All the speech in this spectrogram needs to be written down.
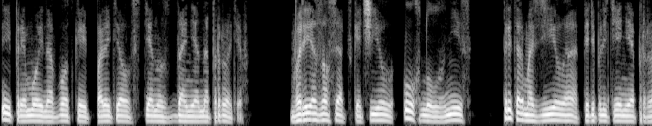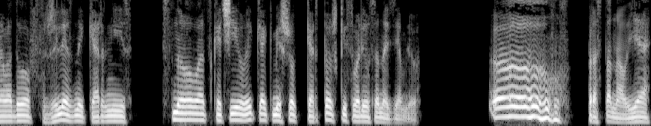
и прямой наводкой полетел в стену здания напротив. Врезался, отскочил, ухнул вниз притормозила, переплетение проводов, железный карниз, снова отскочил и, как мешок картошки, свалился на землю. «Оу!» — простонал я,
